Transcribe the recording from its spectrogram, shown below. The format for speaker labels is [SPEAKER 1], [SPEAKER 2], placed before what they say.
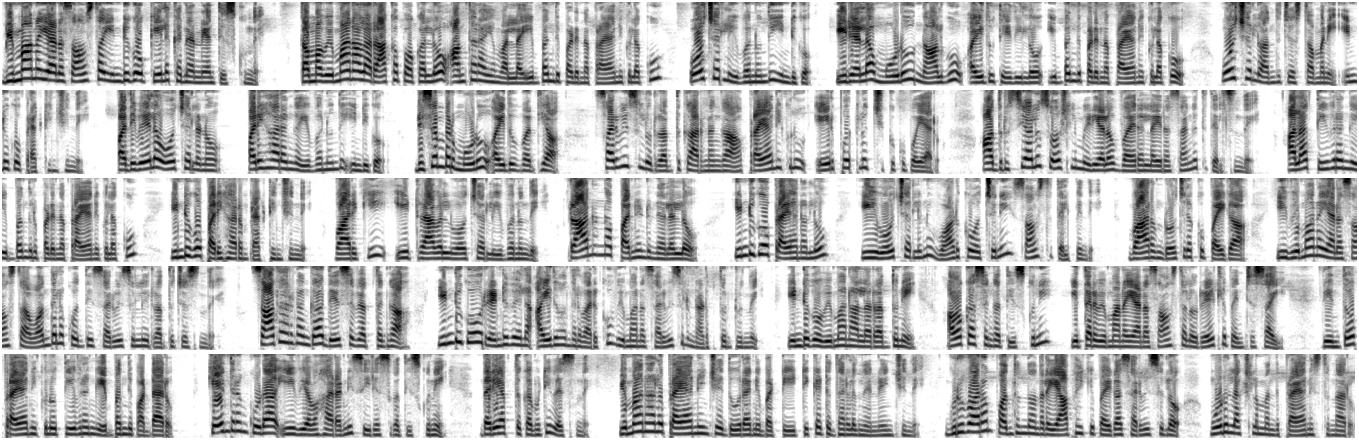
[SPEAKER 1] విమానయాన సంస్థ ఇండిగో కీలక నిర్ణయం తీసుకుంది. తమ విమానాల రాకపోకల్లో అంతరాయం వల్ల ఇబ్బంది పడిన ప్రయాణికులకు ఓచర్లు ఇవ్వనుంది ఇండిగో. ఈ నెల మూడు నాలుగు ఐదు తేదీల్లో ఇబ్బంది పడిన ప్రయాణికులకు ఓచర్లు అందజేస్తామని ఇండిగో ప్రకటించింది. పదివేల ఓచర్లను పరిహారంగా ఇవ్వనుంది ఇండిగో. డిసెంబర్ మూడు ఐదు మధ్య సర్వీసులు రద్దు కారణంగా ప్రయాణికులు ఎయిర్పోర్ట్లో చిక్కుకుపోయారు. ఆ దృశ్యాలు సోషల్ మీడియాలో వైరల్ అయిన సంగతి తెలిసిందే. అలా తీవ్రంగా ఇబ్బందులు పడిన ప్రయాణికులకు ఇండిగో పరిహారం ప్రకటించింది. వారికి ఈ ట్రావెల్ ఓచర్లు ఇవ్వనుంది. రానున్న పన్నెండు నెలల్లో ఇండిగో ప్రయాణంలో ఈ ఓచర్లను వాడుకోవచ్చని సంస్థ తెలిపింది. వారం రోజులకు పైగా ఈ విమానయాన సంస్థ వందల కొద్దీ సర్వీసుల్ని రద్దు చేసింది. సాధారణంగా దేశవ్యాప్తంగా ఇండిగో రెండు వేల ఐదు వందల వరకు విమాన సర్వీసులు నడుపుతుంటుంది. ఇండిగో విమానాల రద్దుని అవకాశంగా తీసుకుని ఇతర విమానయాన సంస్థలు రేట్లు పెంచేశాయి. దీంతో ప్రయాణికులు తీవ్రంగా ఇబ్బంది పడ్డారు. కేంద్రం కూడా ఈ వ్యవహారాన్ని సీరియస్గా తీసుకుని దర్యాప్తు కమిటీ వేసింది. విమానాలు ప్రయాణించే దూరాన్ని బట్టి టికెట్ ధరలు నిర్ణయించింది. గురువారం పంతొమ్మిది వందల యాభైకి పైగా సర్వీసులో మూడు లక్షల మంది ప్రయాణిస్తున్నారు.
